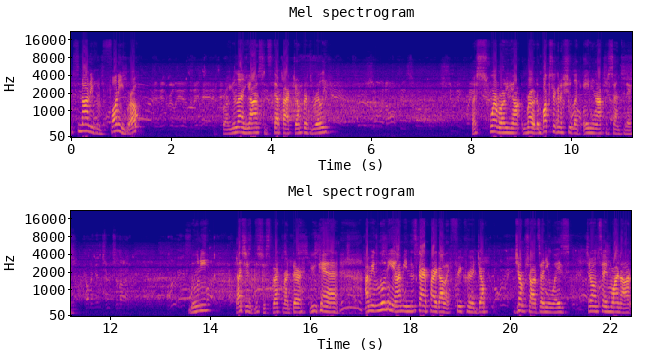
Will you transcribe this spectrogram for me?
It's not even funny, bro. Bro, you letting Giannis hit step back jumpers, really? I swear, bro, bro, the Bucks are gonna shoot like 89% today. Looney, that's just disrespect right there. You can't. I mean, Looney. I mean, this guy probably got like free career jump, jump shots, anyways. you know what I'm saying? Why not?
